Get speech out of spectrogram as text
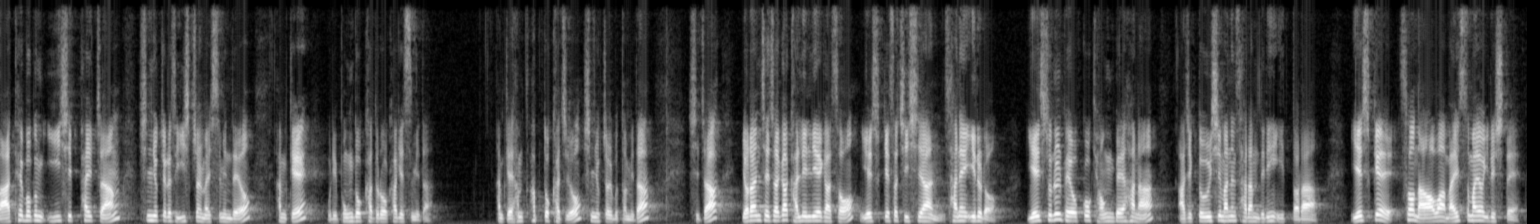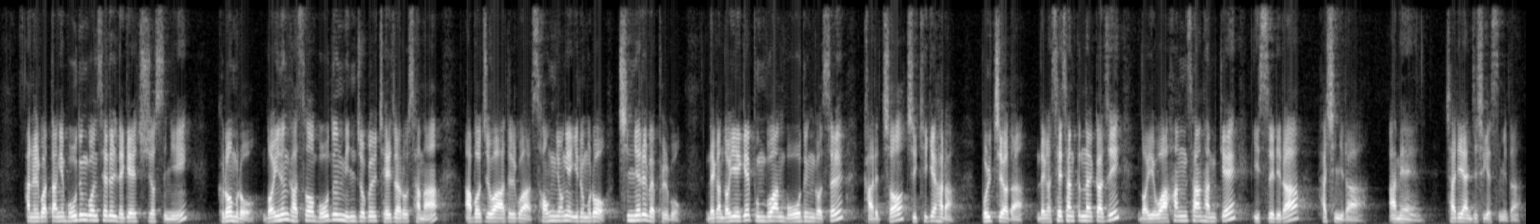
마태복음 28장 16절에서 20절 말씀인데요. 함께 우리 봉독하도록 하겠습니다. 함께 합독하죠. 16절부터입니다. 시작. 열한 제자가 갈릴리에 가서 예수께서 지시한 산에 이르러 예수를 배웠고 경배하나 아직도 의심하는 사람들이 있더라. 예수께서 나와 말씀하여 이르시되 하늘과 땅의 모든 권세를 내게 주셨으니 그러므로 너희는 가서 모든 민족을 제자로 삼아 아버지와 아들과 성령의 이름으로 침례를 베풀고 내가 너희에게 분부한 모든 것을 가르쳐 지키게 하라. 볼지어다 내가 세상 끝날까지 너희와 항상 함께 있으리라 하시니라. 아멘. 자리에 앉으시겠습니다.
